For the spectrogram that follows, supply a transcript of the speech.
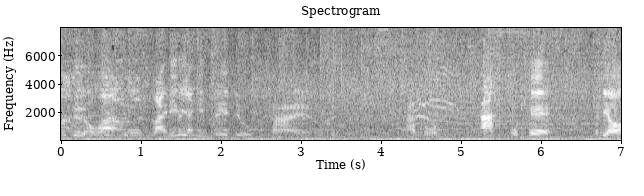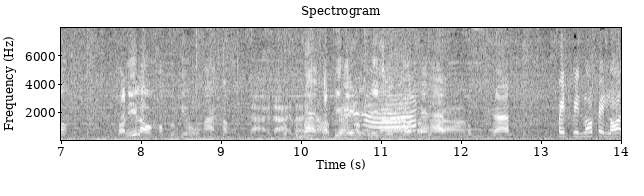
ก็คือบอกว่าลายนี้ก็ยัง in trend อยู่ใช่ครับผมอะโอเคงั้นเดี๋ยวตอนนี้เราขอบคุณพี่โอมากครับ ได้ได้ขอบคุณมากครับที่ให้ได้ชมรถนะครับ ขอบคุณครับ ปิดปิดรถปิดรถ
